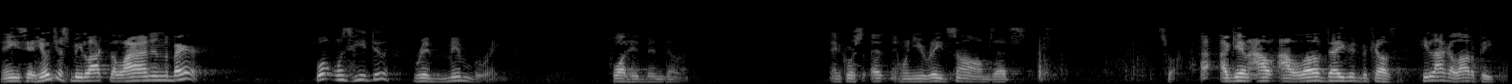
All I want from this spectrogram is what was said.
And he said, "He'll just be like the lion and the bear." What was he doing? Remembering what had been done. And of course, when you read Psalms, that's. So, again, I, I love David because he, like a lot of people,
